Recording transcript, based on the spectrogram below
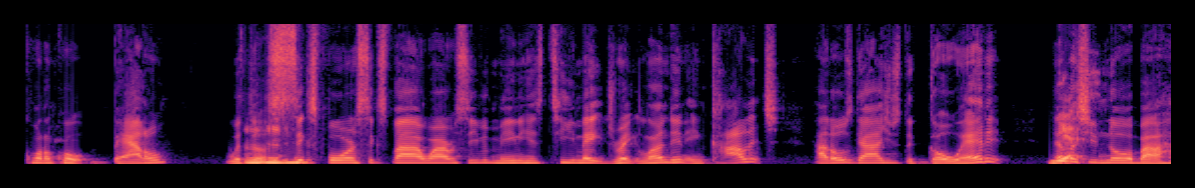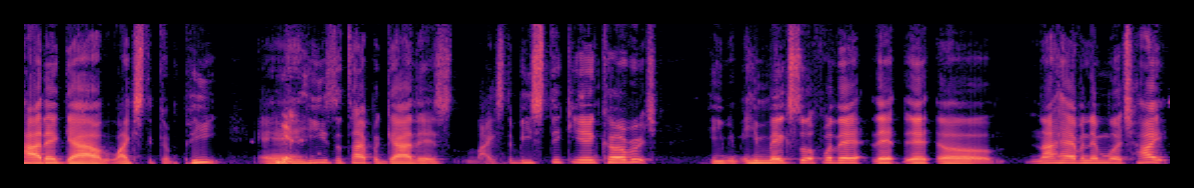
quote unquote battle with mm-hmm. a six four, six five wide receiver, meaning his teammate Drake London in college, how those guys used to go at it. That yes. lets you know about how that guy likes to compete. And yes. he's the type of guy that likes to be sticky in coverage. He he makes up for that that that uh not having that much height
